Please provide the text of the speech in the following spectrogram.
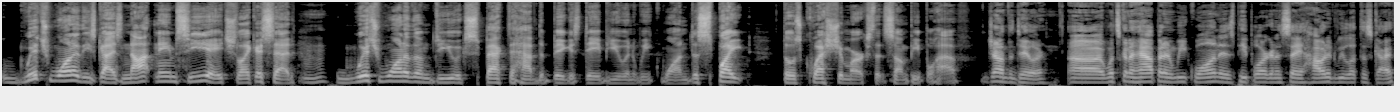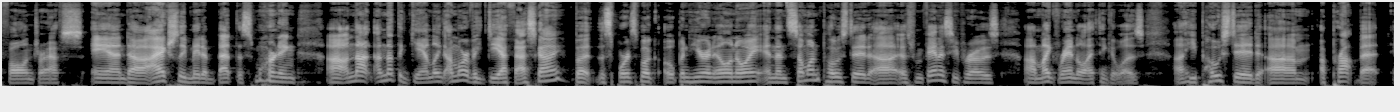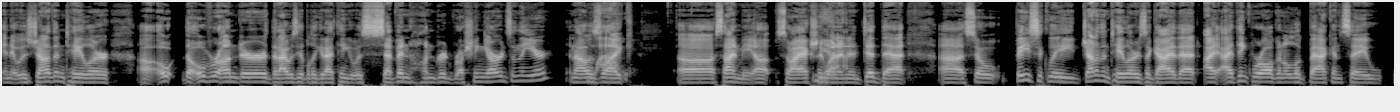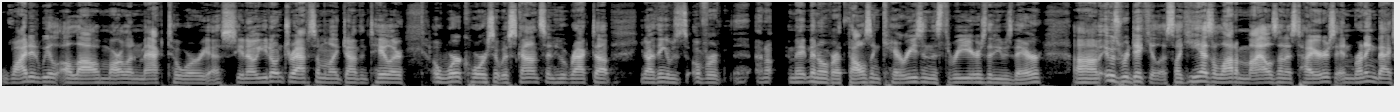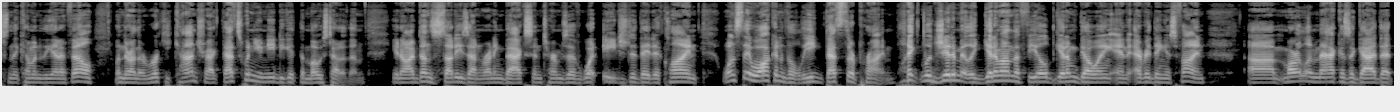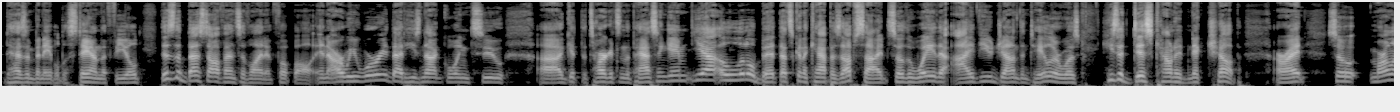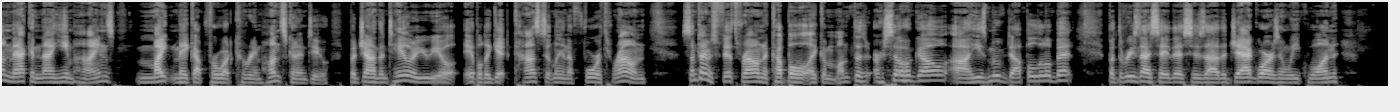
Which one of these guys, not named CEH, like I said, mm-hmm. which one of them do you expect to have the biggest debut in week one, despite those question marks that some people have? Jonathan Taylor. Uh, what's going to happen in week one is people are going to say, "How did we let this guy fall in drafts?" And uh, I actually made a bet this morning. Uh, I'm not. I'm not the gambling. I'm more of a DFS guy. But the sports book opened here in Illinois, and then someone posted. Uh, it was from Fantasy Pros. Uh, Mike Randall, I think it was. Uh, he posted um, a prop bet, and it was Jonathan Taylor. O- the over under that I was able to get, I think it was 700 rushing yards in the year, and I was wow. like uh, sign me up. So I actually yeah. went in and did that. Uh, so basically, Jonathan Taylor is a guy that I, I think we're all going to look back and say, why did we allow Marlon Mack to worry us? You know, you don't draft someone like Jonathan Taylor, a workhorse at Wisconsin who racked up, you know, I think it was over, I don't, it may have been over a thousand carries in this three years that he was there. Um, it was ridiculous. Like he has a lot of miles on his tires, and running backs when they come into the NFL, when they're on their rookie contract, that's when you need to get the most out of them. You know, I've done studies on running backs in terms of what age did they decline. Once they walk into the league, that's their prime. Like legitimately, get them on the field, get them going, and everything is fine. Um, Marlon Mack is a guy that hasn't been able to stay on the field. This is the best offensive line in football. And are we worried that he's not going to uh, get the targets in the passing game? Yeah, a little bit. That's going to cap his upside. So the way that I view Jonathan Taylor was he's a discounted Nick Chubb. All right. So Marlon Mack and Nyheim Hines might make up for what Kareem Hunt's going to do. But Jonathan Taylor, you're able to get constantly in the fourth round, sometimes fifth round, a couple, like a month or so ago. Uh, he's moved up a little bit. But the reason I say this is uh, the Jaguars in week one,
